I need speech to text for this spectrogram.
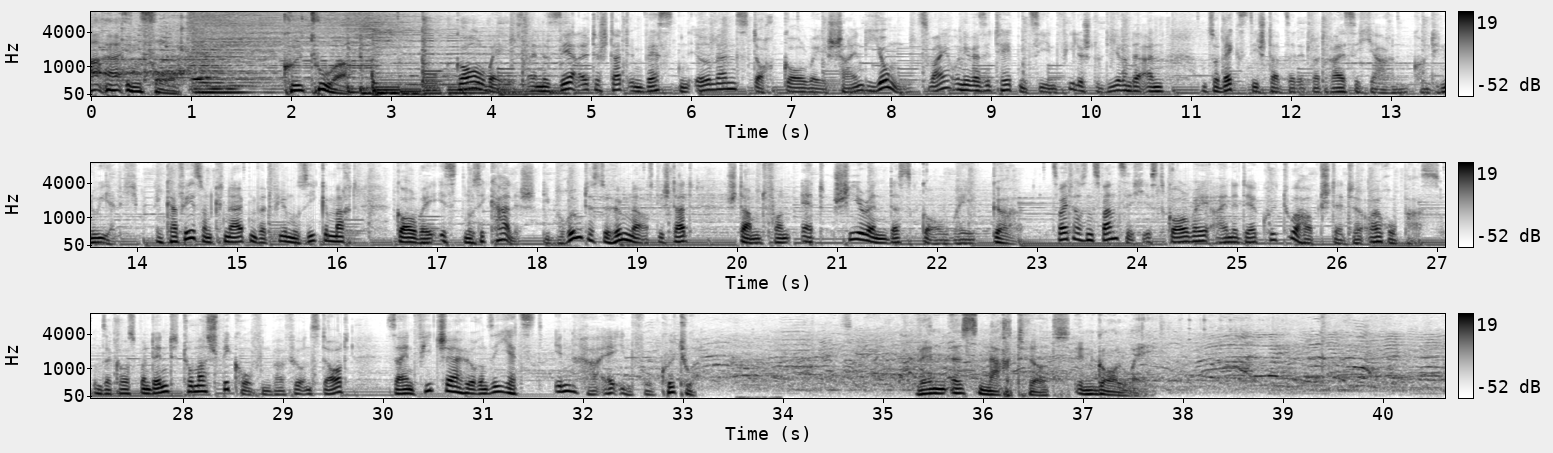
HR Info. Kultur. Galway ist eine sehr alte Stadt im Westen Irlands, doch Galway scheint jung. Zwei Universitäten ziehen viele Studierende an und so wächst die Stadt seit etwa 30 Jahren kontinuierlich. In Cafés und Kneipen wird viel Musik gemacht. Galway ist musikalisch. Die berühmteste Hymne auf die Stadt stammt von Ed Sheeran, das Galway Girl. 2020 ist Galway eine der Kulturhauptstädte Europas. Unser Korrespondent Thomas Spickhofen war für uns dort. Sein Feature hören Sie jetzt in HR Info Kultur. Wenn es Nacht wird in Galway.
